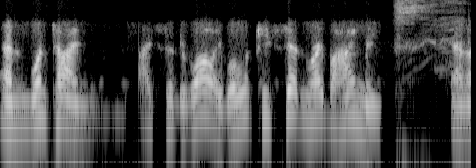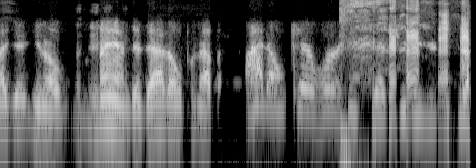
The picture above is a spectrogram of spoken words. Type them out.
And one time I said to Raleigh, "Well, look, he's sitting right behind me," and I did. You know, man, did that open up? I don't care where he sits. You do your-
